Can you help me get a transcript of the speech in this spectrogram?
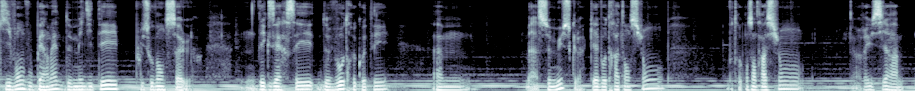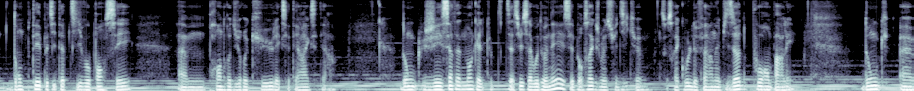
qui vont vous permettre de méditer plus souvent seul, d'exercer de votre côté euh, bah, ce muscle qui est votre attention, votre concentration, réussir à dompter petit à petit vos pensées, euh, prendre du recul, etc. etc. Donc j'ai certainement quelques petites astuces à vous donner et c'est pour ça que je me suis dit que ce serait cool de faire un épisode pour en parler. Donc euh,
